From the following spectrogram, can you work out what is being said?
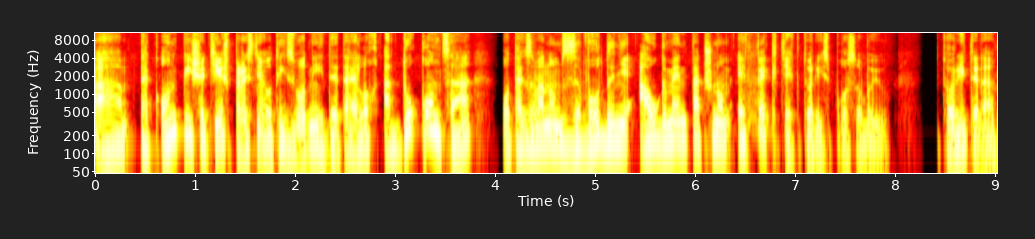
A, tak on píše tiež presne o tých zvodných detailoch a dokonca o tzv. zvodne augmentačnom efekte, ktorý spôsobujú ktorý teda e,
